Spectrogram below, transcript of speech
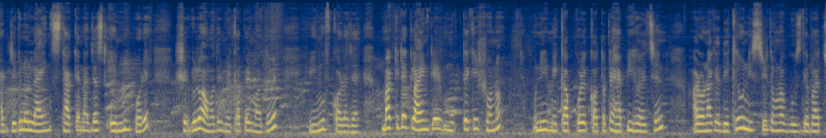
আর যেগুলো লাইন্স থাকে না জাস্ট এমনি পরে সেগুলো আমাদের মেকআপের মাধ্যমে রিমুভ করা যায়। বাকিটা ক্লায়েন্টের মুখ থেকে শোনো, উনি মেকআপ করে কতটা হ্যাপি হয়েছেন, আর ওনাকে দেখেও নিশ্চয়ই তোমরা বুঝতে পারছ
